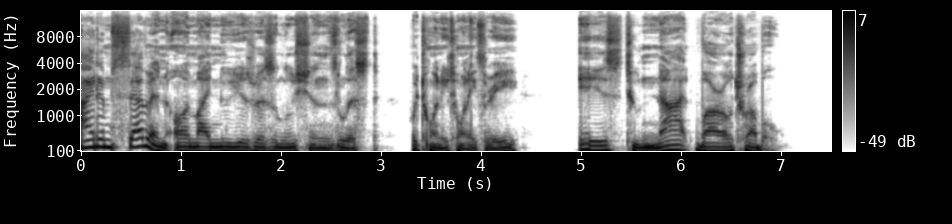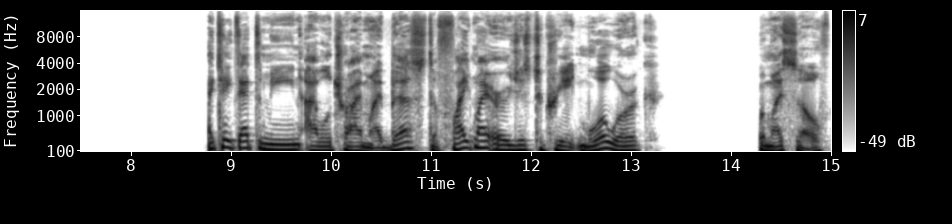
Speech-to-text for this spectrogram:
Item 7 on my New Year's resolutions list for 2023 is to not borrow trouble. I take that to mean I will try my best to fight my urges to create more work for myself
